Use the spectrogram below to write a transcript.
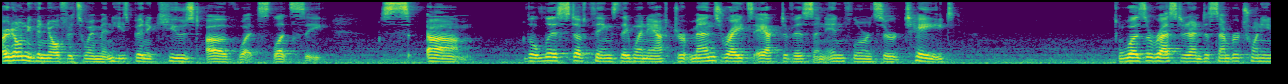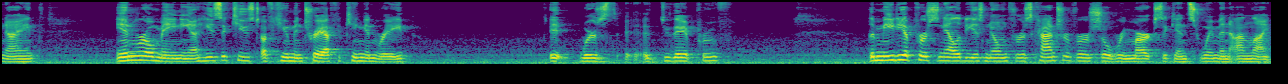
I don't even know if it's women. He's been accused of what's, let's see, um, the list of things they went after. Men's rights activist and influencer Tate was arrested on December 29th in Romania. He's accused of human trafficking and rape. It, where's, uh, do they approve? The media personality is known for his controversial remarks against women online.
